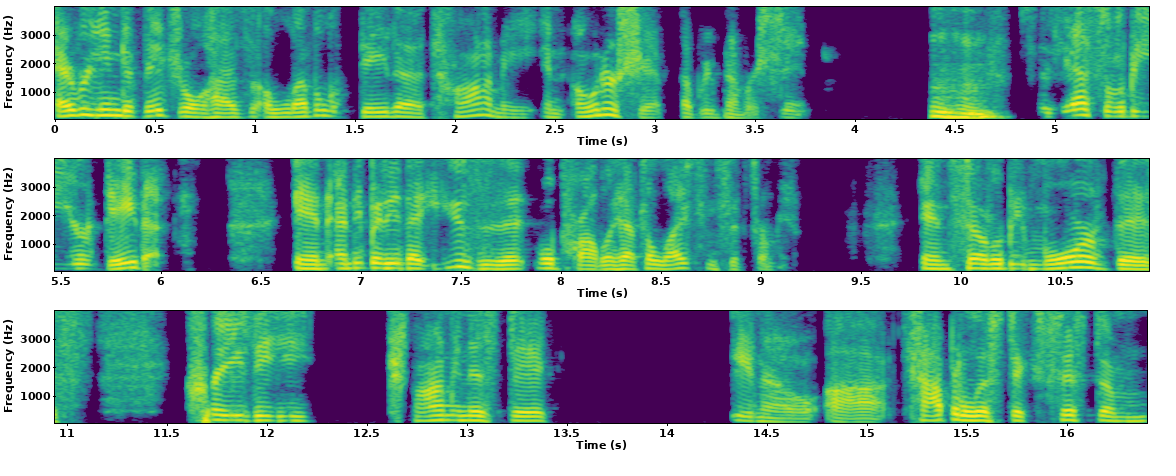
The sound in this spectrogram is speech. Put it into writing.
every individual has a level of data autonomy and ownership that we've never seen. Mm-hmm. So, yes, it'll be your data. And anybody that uses it will probably have to license it from you. And so it'll be more of this crazy communistic, you know, uh, capitalistic system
